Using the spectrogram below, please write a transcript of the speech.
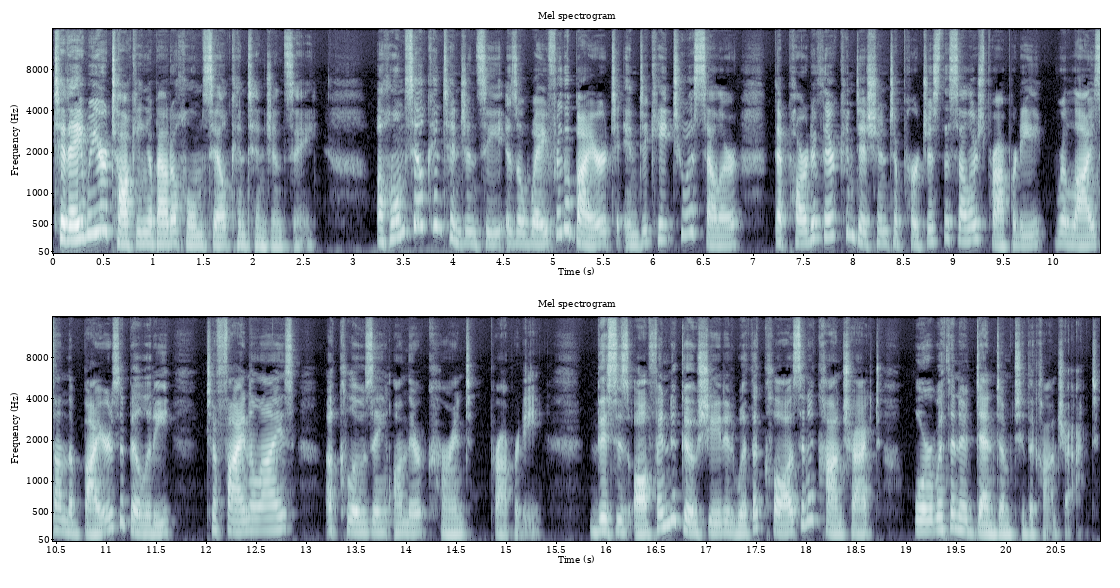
Today, we are talking about a home sale contingency. A home sale contingency is a way for the buyer to indicate to a seller that part of their condition to purchase the seller's property relies on the buyer's ability to finalize a closing on their current property. This is often negotiated with a clause in a contract or with an addendum to the contract.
